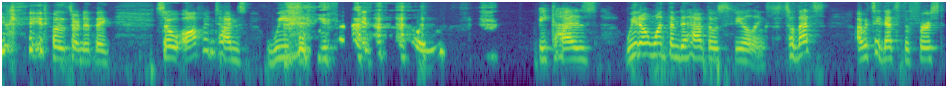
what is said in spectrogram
You know, sort of thing. So oftentimes we because we don't want them to have those feelings. So that's I would say that's the first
